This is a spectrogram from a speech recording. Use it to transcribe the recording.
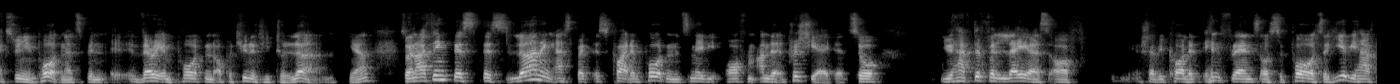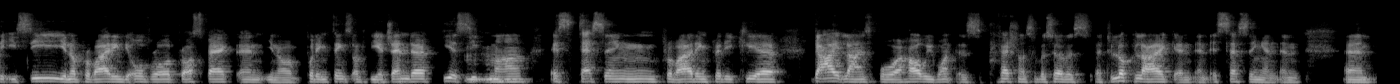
extremely important. That's been a very important opportunity to learn. Yeah. So and I think this this learning aspect is quite important. It's maybe often underappreciated. So you have different layers of shall we call it influence or support. So here we have the ec you know providing the overall prospect and you know putting things onto the agenda. Here's sigma mm-hmm. assessing providing pretty clear guidelines for how we want this professional civil service uh, to look like and, and assessing and and, and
